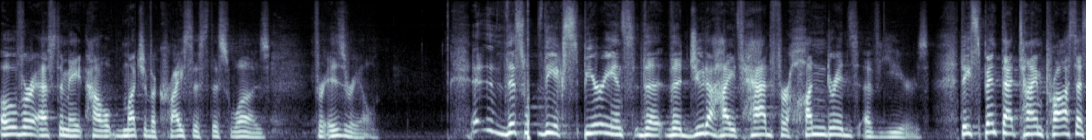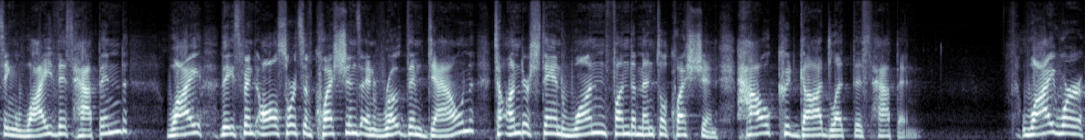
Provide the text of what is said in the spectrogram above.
overestimate how much of a crisis this was for Israel. This was the experience the, the Judahites had for hundreds of years. They spent that time processing why this happened, why they spent all sorts of questions and wrote them down to understand one fundamental question How could God let this happen? Why were,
